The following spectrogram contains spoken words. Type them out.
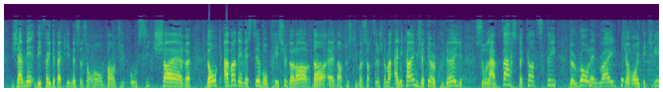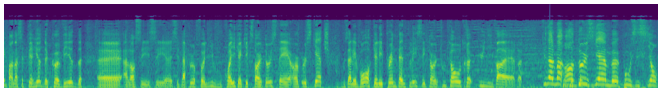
Jamais des feuilles de papier ne se seront vendues aussi cher. Donc, avant d'investir vos précieux dollars dans, euh, dans tout ce qui va sortir, justement, allez quand même jeter un coup d'œil sur la vaste quantité de roll and write qui auront été créés pendant cette période de COVID. Euh, alors, c'est c'est, euh, c'est de la pure folie. Vous croyez que Kickstarter, c'était un peu sketch? Vous allez voir que les print and play, c'est un tout autre univers. Finalement, en deuxième position,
